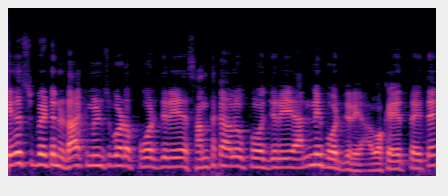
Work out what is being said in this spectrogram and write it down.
కేసు పెట్టిన డాక్యుమెంట్స్ కూడా పోర్జరీ సంతకాలు పోర్జరీ అన్నీ పోర్జరీ. ఒక ఎత్తు అయితే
